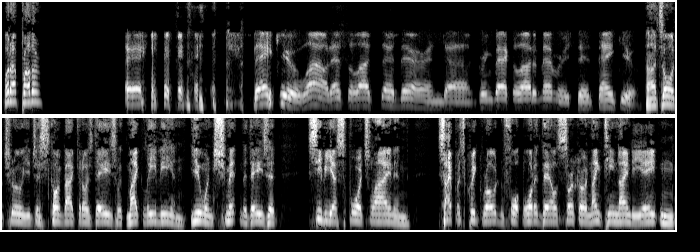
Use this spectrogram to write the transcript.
What up, brother? Thank you. Wow, that's a lot said there, and uh, bring back a lot of memories, Sid. Thank you. Uh, it's all true. You're just going back to those days with Mike Levy and you and Schmidt and the days at CBS Sports Line and Cypress Creek Road in Fort Lauderdale circa 1998. And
